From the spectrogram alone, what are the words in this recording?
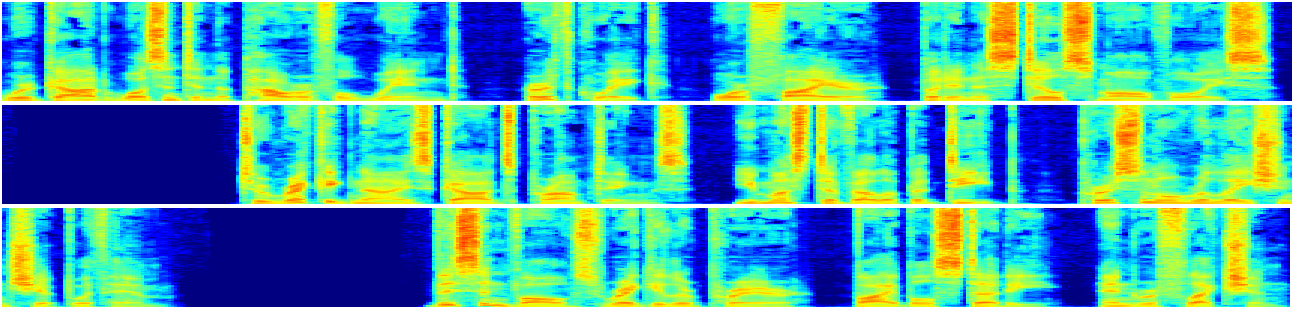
where God wasn't in the powerful wind, earthquake, or fire, but in a still small voice. To recognize God's promptings, you must develop a deep, personal relationship with Him. This involves regular prayer, Bible study, and reflection.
